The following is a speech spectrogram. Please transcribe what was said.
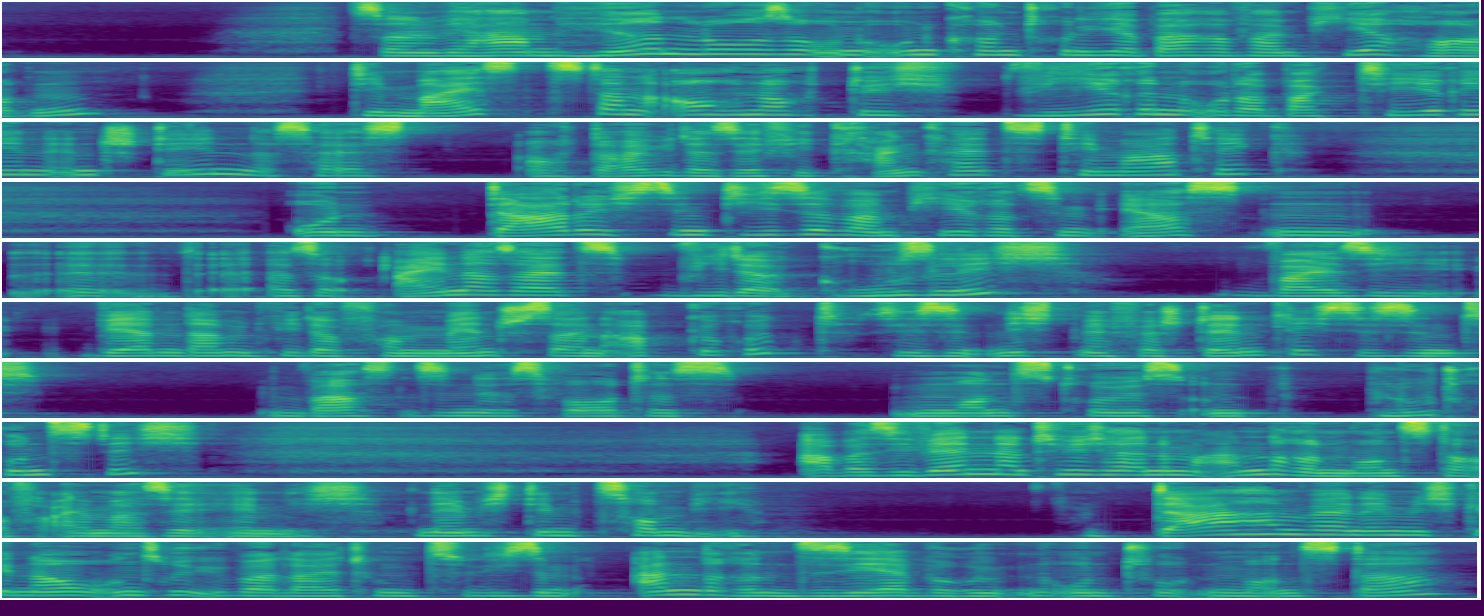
sondern wir haben hirnlose und unkontrollierbare Vampirhorden, die meistens dann auch noch durch Viren oder Bakterien entstehen. Das heißt, auch da wieder sehr viel Krankheitsthematik. Und dadurch sind diese Vampire zum ersten, äh, also einerseits wieder gruselig, weil sie werden damit wieder vom Menschsein abgerückt. Sie sind nicht mehr verständlich, sie sind im wahrsten Sinne des Wortes monströs und blutrünstig. Aber sie werden natürlich einem anderen Monster auf einmal sehr ähnlich, nämlich dem Zombie. Und da haben wir nämlich genau unsere Überleitung zu diesem anderen sehr berühmten untoten Monster,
